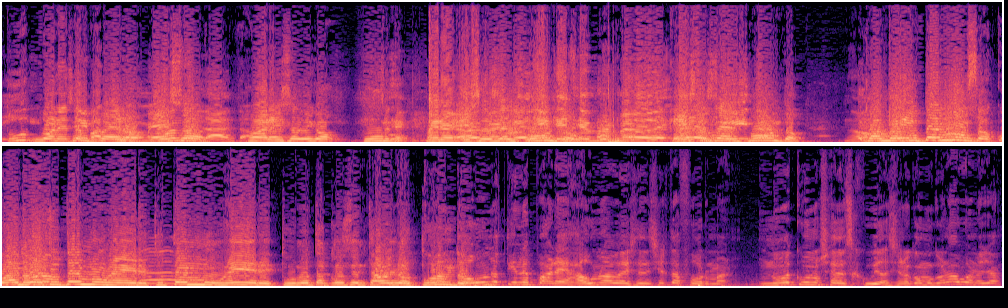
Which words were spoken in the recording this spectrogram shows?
tú Sí, ponete para pero eso, por eso digo, tú, pero ese es el punto. Ese es el punto. No. Cuando tú te Incluso cuando cuando tú te mujeres, tú te mujeres, tú no estás concentrado en lo Cuando tuyo. uno tiene pareja, uno a veces, de cierta forma, no es que uno se descuida, sino como que, no, bueno, ya,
